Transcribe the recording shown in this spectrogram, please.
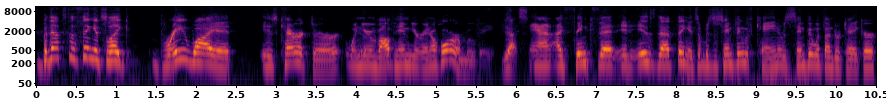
but that's the thing. It's like Bray Wyatt, his character. When you involve him, you're in a horror movie. Yes, And I think that it is that thing. It's, it was the same thing with Kane. It was the same thing with Undertaker.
